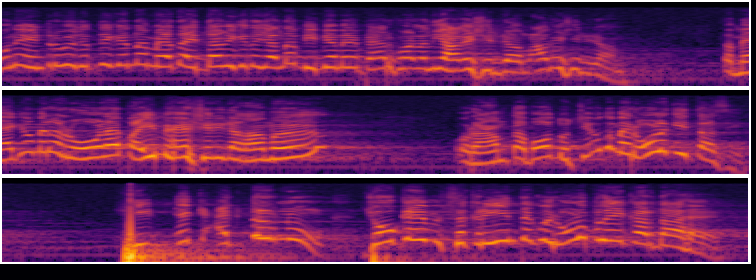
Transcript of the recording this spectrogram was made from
ਉਹਨੇ ਇੰਟਰਵਿਊ ਦਿੱਤੀ, ਕਹਿੰਦਾ ਮੈਂ ਤਾਂ ਇਦਾਂ ਵੀ ਕਿਤੇ ਜਾਂਦਾ, ਬੀਬੀਆਂ ਮੇਰੇ ਪੈਰ ਫੜ ਲੈਂਦੀ ਆ ਗਏ ਸ਼੍ਰੀ ਰਾਮ, ਆ ਗਏ ਸ਼੍ਰੀ ਰਾਮ। ਤਾਂ ਮੈਂ ਕਿਹਾ ਮੇਰਾ ਰੋਲ ਹੈ ਭਾਈ, ਮੈਂ ਸ਼੍ਰੀ ਰਾਮ। ਉਹ ਰਾਮ ਤਾਂ ਬਹੁਤ ਉੱਚੇ ਉਹ ਤਾਂ ਮੈਂ ਰੋਲ ਕੀਤਾ ਸੀ। ਹੀ ਇੱਕ ਐਕਟਰ ਨੂੰ, ਜੋ ਕਿ ਸਕਰੀਨ ਤੇ ਕੋਈ ਰੋਲ ਪਲੇ ਕਰਦਾ ਹੈ,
